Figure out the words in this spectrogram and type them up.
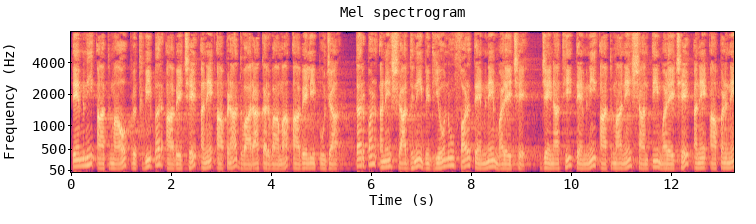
તેમની આત્માઓ પૃથ્વી પર આવે છે અને આપણા દ્વારા કરવામાં આવેલી પૂજા, તર્પણ અને શ્રાદ્ધની વિધિઓનું ફળ તેમને મળે છે. જેનાથી તેમની આત્માને શાંતિ મળે છે અને આપણને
